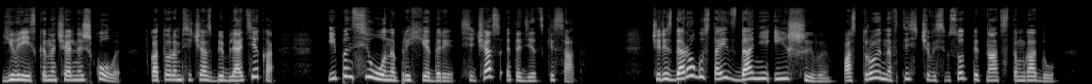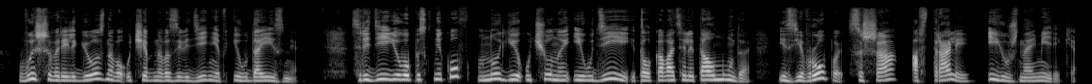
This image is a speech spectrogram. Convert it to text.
еврейской начальной школы, в котором сейчас библиотека, и пансиона при Хедере, сейчас это детский сад. Через дорогу стоит здание Иешивы, построенное в 1815 году, высшего религиозного учебного заведения в иудаизме. Среди ее выпускников многие ученые-иудеи и толкователи Талмуда из Европы, США, Австралии и Южной Америки.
